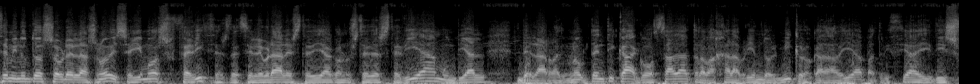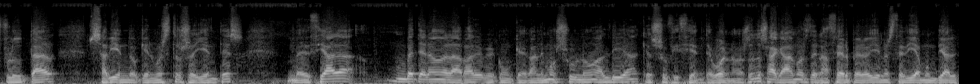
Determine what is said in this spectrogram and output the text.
13 minutos sobre las 9 y seguimos felices de celebrar este día con ustedes, este Día Mundial de la Radio. Una auténtica gozada trabajar abriendo el micro cada día, Patricia, y disfrutar sabiendo que nuestros oyentes, me decía un veterano de la radio que con que ganemos uno al día, que es suficiente. Bueno, nosotros acabamos de nacer, pero hoy en este Día Mundial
